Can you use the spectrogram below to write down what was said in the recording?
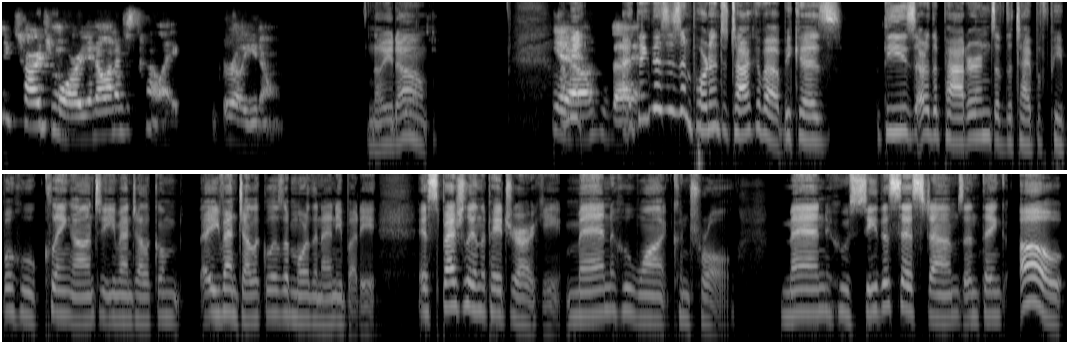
take charge more, you know. And I'm just kind of like, girl, you don't, No, you don't. you I mean, but I think this is important to talk about because these are the patterns of the type of people who cling on to evangelical evangelicalism more than anybody, especially in the patriarchy. Men who want control, men who see the systems and think, "Oh,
